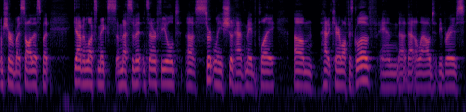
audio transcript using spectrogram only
I'm sure everybody saw this. But Gavin Lux makes a mess of it in center field. Uh, certainly should have made the play um, had it carry him off his glove, and uh, that allowed the Braves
